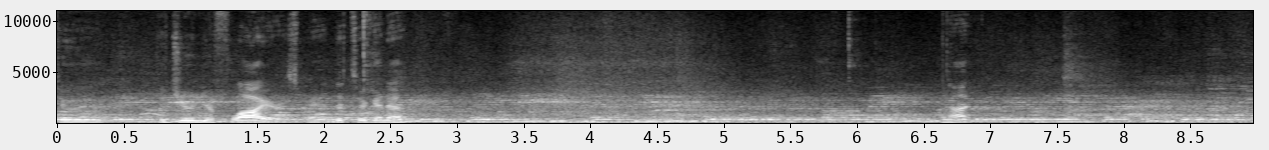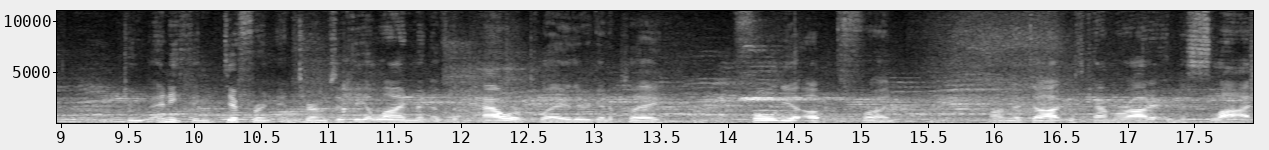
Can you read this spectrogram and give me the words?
to the junior Flyers. Bandits are going to not do anything different in terms of the alignment of the power play. They're going to play Folia up front on the dot with Camerata in the slot.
